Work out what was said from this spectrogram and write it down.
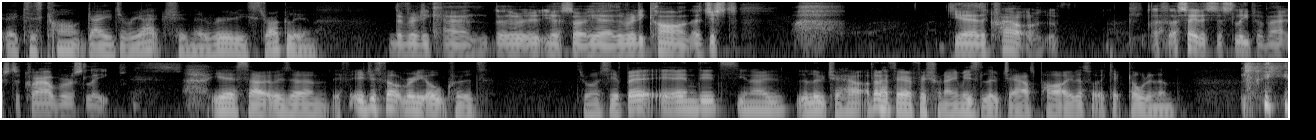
they just can't gauge a reaction. They're really struggling. They really can. They're, yeah, sorry, yeah, they really can't. They're just yeah, the crowd. I say this is a sleeper match. The crowd were asleep. Yeah, so it was. Um, it just felt really awkward. To be honest, but it ended. You know, the Lucha House. I don't know if their official name is the Lucha House Party. That's what they kept calling them.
